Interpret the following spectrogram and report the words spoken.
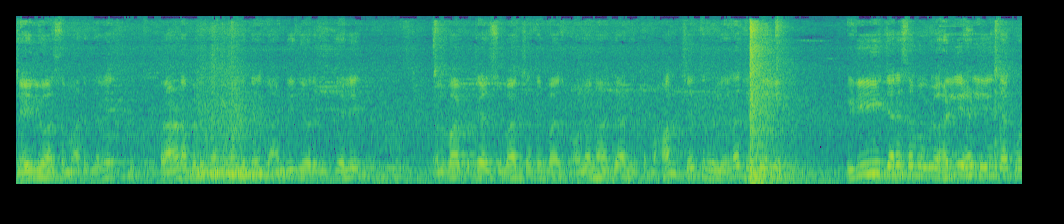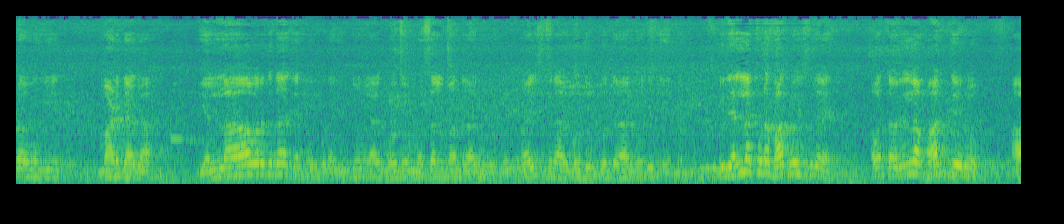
ಜೈಲುವಾಸ ಮಾಡಿದರೆ ಪ್ರಾಣ ಬಲಿದಾನವಾಗಿದೆ ಗಾಂಧೀಜಿಯವರ ಜೊತೆಯಲ್ಲಿ ವಲ್ಲಭಾಯ್ ಪಟೇಲ್, ಸುಭಾಷ್ ಚಂದ್ರ ಬೋಸ್, ಮೌಲಾನಾ ಆಜಾದ್ ಇಂಥ ಮಹಾನ್ ಕ್ಷೇತ್ರಗಳೆಲ್ಲ ಜೊತೆಯಲ್ಲಿ ಇಡೀ ಜನಸಮೂಹಗಳು ಹಳ್ಳಿ ಹಳ್ಳಿಯಿಂದ ಕೂಡ ಹೋಗಿ ಮಾಡಿದಾಗ ಎಲ್ಲ ವರ್ಗದ ಜನರು ಕೂಡ, ಹಿಂದೂಗಳಾಗ್ಬೋದು, ಮುಸಲ್ಮಾನರಾಗ್ಬೋದು, ಕ್ರೈಸ್ತರಾಗ್ಬೋದು, ಬುದ್ಧರಾಗ್ಬೋದು, ಜೈನರು ಇವರೆಲ್ಲ ಕೂಡ ಭಾಗವಹಿಸಿದ್ದಾರೆ. ಅವತ್ತು ಅವರೆಲ್ಲ ಭಾರತೀಯರು ಆ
